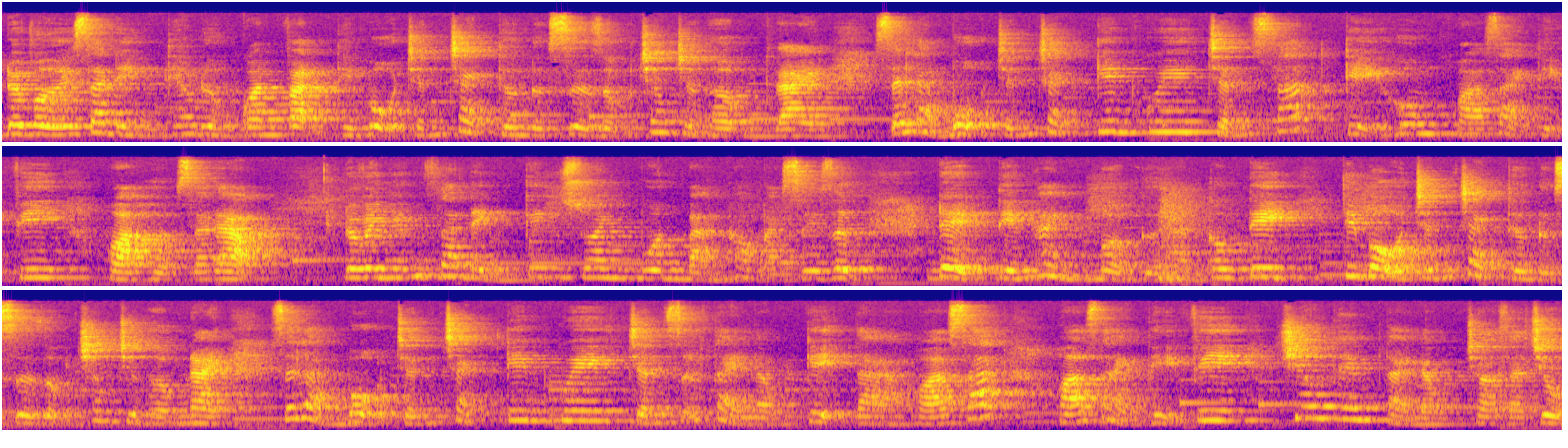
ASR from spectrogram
Đối với gia đình theo đường quan vận thì bộ chấn trạch thường được sử dụng trong trường hợp này sẽ là bộ chấn trạch kiên quy, chấn sát, kỵ hung, hóa giải thị phi, hòa hợp gia đạo đối với những gia đình kinh doanh buôn bán hoặc là xây dựng để tiến hành mở cửa hàng công ty thì bộ chấn trạch thường được sử dụng trong trường hợp này sẽ là bộ chấn trạch kim quy, chấn giữ tài lộc, kỵ tà, hóa sát, hóa giải thị phi, chiêu thêm tài lộc cho gia chủ.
